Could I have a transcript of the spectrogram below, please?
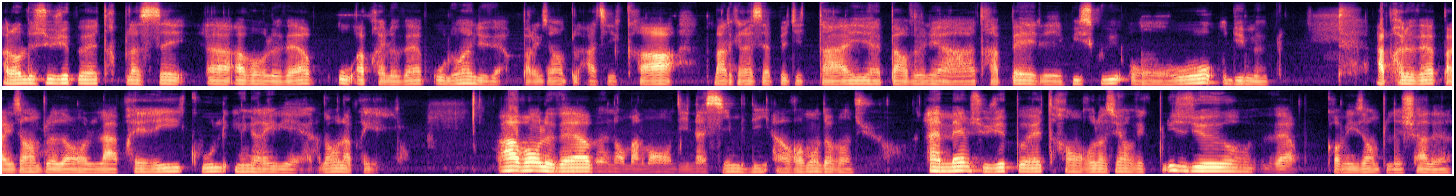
Alors le sujet peut être placé euh, avant le verbe ou après le verbe ou loin du verbe. Par exemple, Atikra, malgré sa petite taille, est parvenu à attraper les biscuits en haut du meuble. Après le verbe, par exemple, dans la prairie coule une rivière, dans la prairie. Avant le verbe, normalement, on dit Nassim lit un roman d'aventure. Un même sujet peut être en relation avec plusieurs verbes, comme exemple le chaleur.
